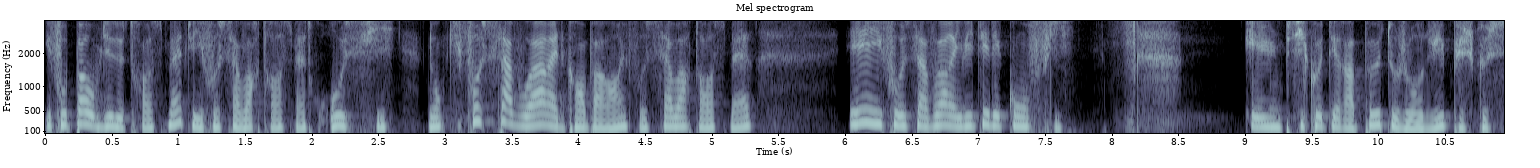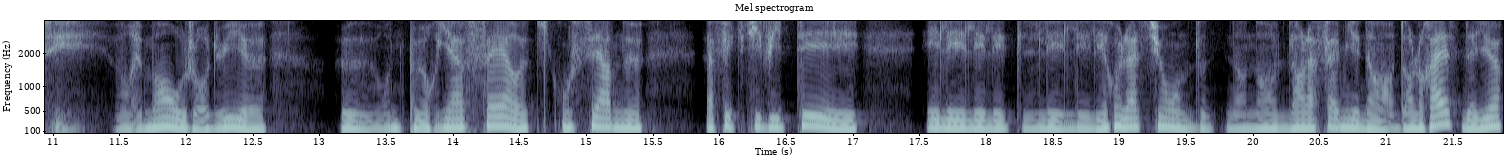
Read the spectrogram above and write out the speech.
Il faut pas oublier de transmettre, il faut savoir transmettre aussi. Donc il faut savoir être grand-parent, il faut savoir transmettre, et il faut savoir éviter les conflits. Et une psychothérapeute aujourd'hui, puisque c'est vraiment aujourd'hui, euh, euh, on ne peut rien faire qui concerne l'affectivité et, et les, les, les, les, les relations dans, dans, dans la famille et dans, dans le reste, d'ailleurs,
